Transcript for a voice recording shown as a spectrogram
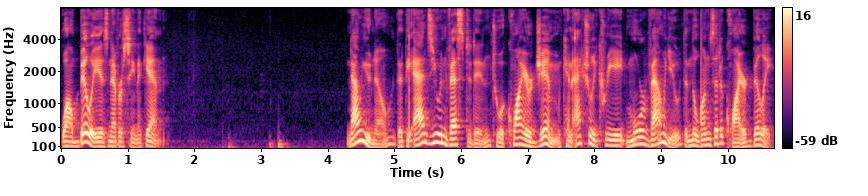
while Billy is never seen again. Now you know that the ads you invested in to acquire Jim can actually create more value than the ones that acquired Billy.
